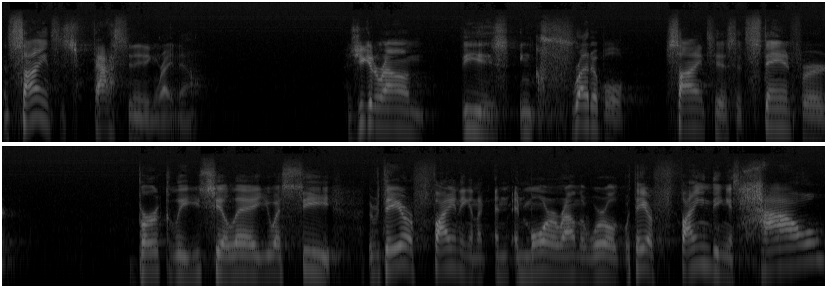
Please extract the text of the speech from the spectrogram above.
And science is fascinating right now. As you get around these incredible scientists at Stanford, Berkeley, UCLA, USC, they are finding, and, and, and more around the world, what they are finding is how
